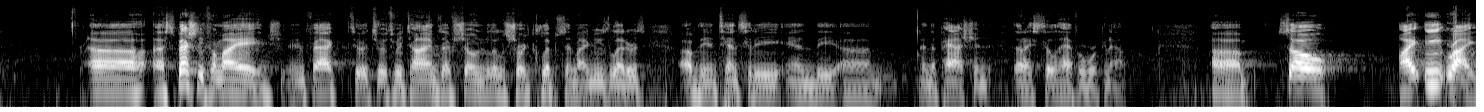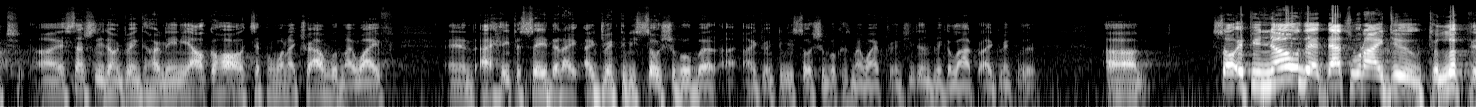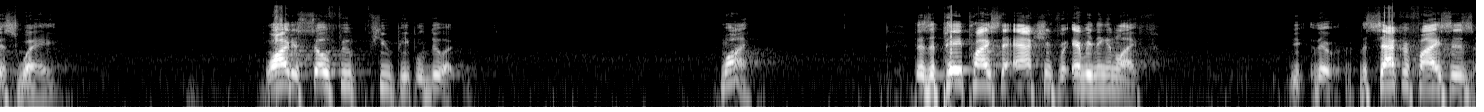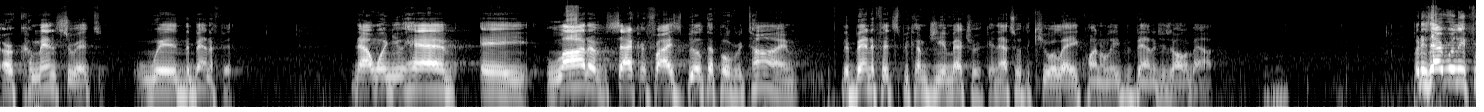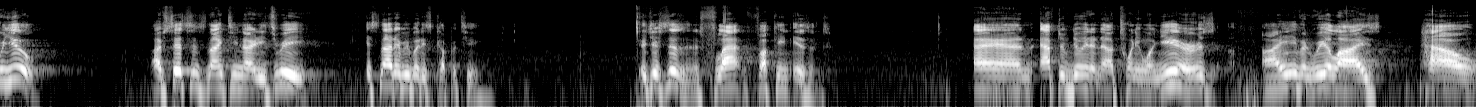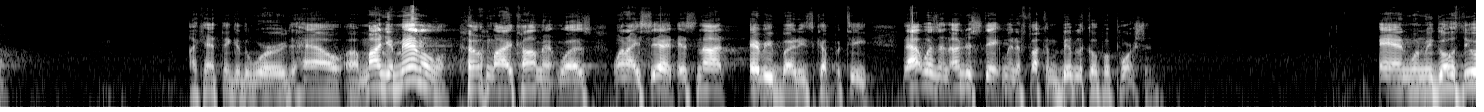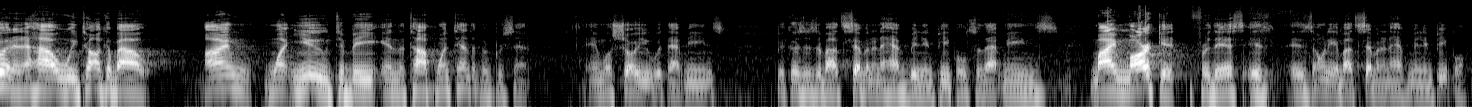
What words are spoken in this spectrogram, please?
uh, especially for my age. In fact, two or three times I've shown little short clips in my newsletters of the intensity and the, um, and the passion that I still have for working out. Um, so I eat right. I essentially don't drink hardly any alcohol except for when I travel with my wife and I hate to say that I, I drink to be sociable, but I, I drink to be sociable because my wife drinks. She doesn't drink a lot, but I drink with her. Um, so if you know that that's what I do to look this way, why do so few, few people do it? Why? There's a pay price to action for everything in life. The, the sacrifices are commensurate with the benefit. Now, when you have a lot of sacrifice built up over time, the benefits become geometric, and that's what the QLA, quantum leap advantage, is all about. But is that really for you? I've said since 1993, it's not everybody's cup of tea. It just isn't. It flat fucking isn't. And after doing it now 21 years, I even realized how I can't think of the word, how uh, monumental my comment was when I said it's not everybody's cup of tea. That was an understatement of fucking biblical proportion. And when we go through it and how we talk about, I want you to be in the top one tenth of a percent. And we'll show you what that means because there's about seven and a half billion people. So that means my market for this is, is only about seven and a half million people.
